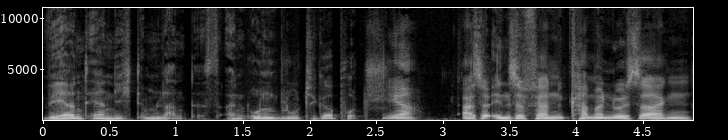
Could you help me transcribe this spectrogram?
während er nicht im Land ist. Ein unblutiger Putsch. Ja, also insofern kann man nur sagen,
